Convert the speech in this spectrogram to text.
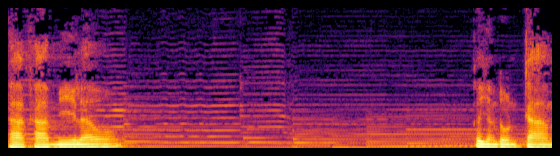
ทาคามีแล้ว ก็ยังโดนกาม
